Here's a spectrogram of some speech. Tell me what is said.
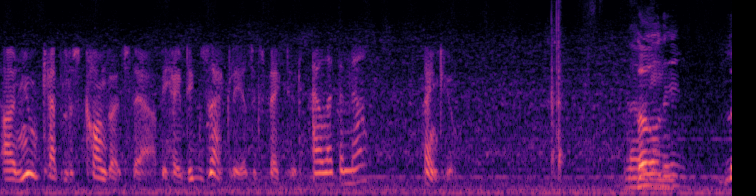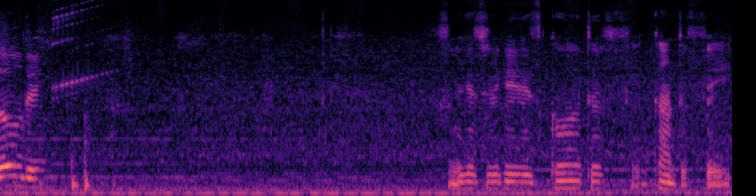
Our new capitalist converts there behaved exactly as expected. I'll let them know. Thank you. Loading. Loading. So we get to get his counterfeit. counterfeit.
